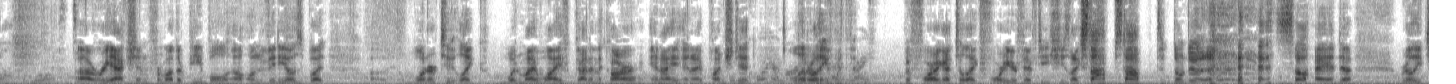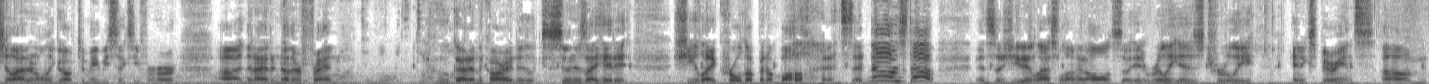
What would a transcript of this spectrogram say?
uh, uh, reaction from other people uh, on videos, but one or two, like when my wife got in the car and I and I punched it, literally with before I got to like 40 or 50, she's like, stop, stop, don't do it. so I had to really chill out and only go up to maybe 60 for her. Uh, and then I had another friend who got in the car and like, as soon as I hit it, she like curled up in a ball and said, no, stop. And so she didn't last long at all. So it really is truly an experience. Um,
